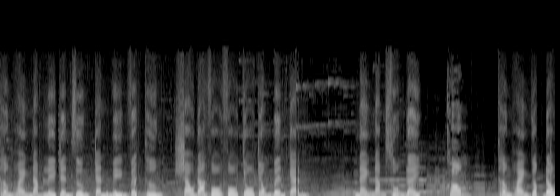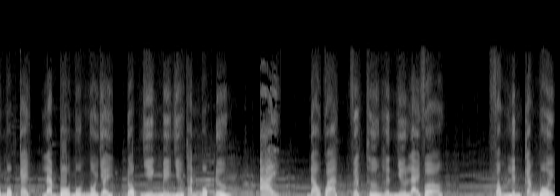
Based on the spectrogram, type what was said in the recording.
Thần hoàng nằm ly trên giường tránh miệng vết thương Sau đó vỗ vỗ chỗ trống bên cạnh. Nàng nằm xuống đây. Không. Thần hoàng gật đầu một cái Làm bộ muốn ngồi dậy Đột nhiên mi nhíu thành một đường. Ai? Đau quá Vết thương hình như lại vỡ. Phong Linh cắn môi.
